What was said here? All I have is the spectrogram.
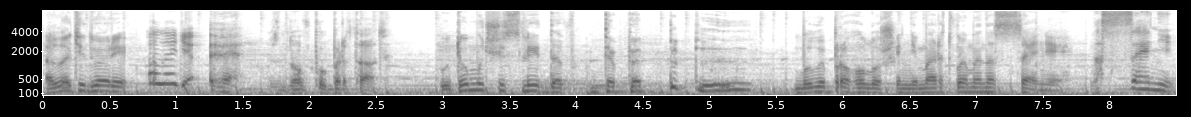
Але ті двері. Але. Е, Знов пубертат. У тому числі де-бе-бе-бе. були проголошені мертвими на сцені. На сцені?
